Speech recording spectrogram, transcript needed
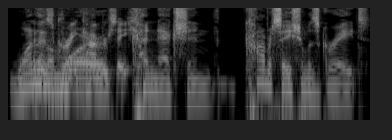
One of the great more conversation. connection. Conversation was great.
